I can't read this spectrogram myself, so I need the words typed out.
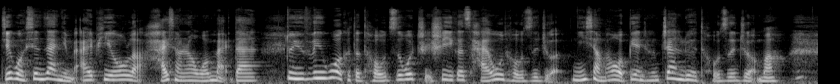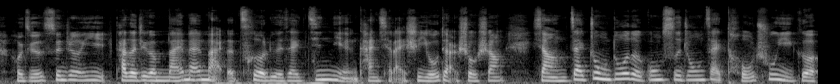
结果现在你们 IPO 了，还想让我买单？对于 WeWork 的投资，我只是一个财务投资者，你想把我变成战略投资者吗？我觉得孙正义他的这个买买买的策略，在今年看起来是有点受伤。想在众多的公司中再投出一个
